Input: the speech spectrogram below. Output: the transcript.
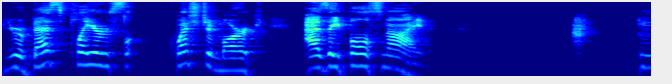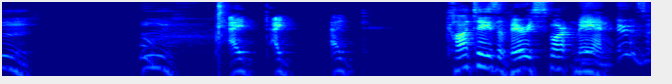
your best player sl- question mark as a false nine. I- Mm, mm, I, I, I. Conte is a very smart man. There's a,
